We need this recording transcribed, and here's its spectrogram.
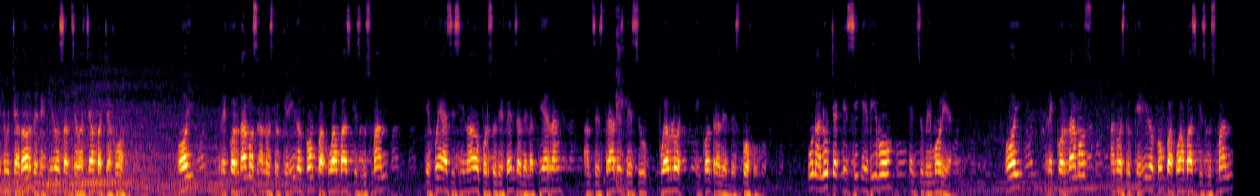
y luchador del ejido San Sebastián Bachajón. Hoy recordamos a nuestro querido compa Juan Vázquez Guzmán, que fue asesinado por su defensa de la tierra ancestrales de su pueblo en contra del despojo. Una lucha que sigue vivo en su memoria. Hoy recordamos a nuestro querido compa Juan Vázquez Guzmán,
